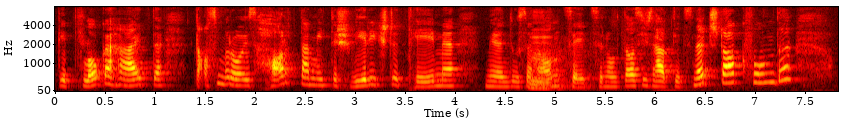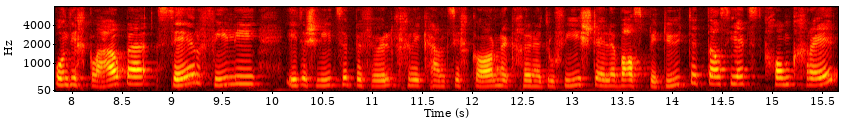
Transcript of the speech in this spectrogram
Gepflogenheiten, dass wir uns hart auch mit den schwierigsten Themen auseinandersetzen müssen. Und das ist, hat jetzt nicht stattgefunden. Und ich glaube, sehr viele in der Schweizer Bevölkerung haben sich gar nicht darauf einstellen was bedeutet das jetzt konkret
